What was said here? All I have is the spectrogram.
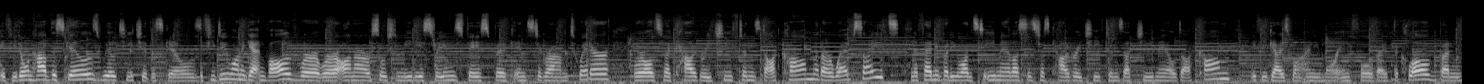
if you don't have the skills, we'll teach you the skills. If you do want to get involved, we're, we're on our social media streams, Facebook, Instagram, Twitter. We're also at calgarychieftains.com at our website. And if anybody wants to email us, it's just calgarychieftains at gmail.com if you guys want any more info about the club and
